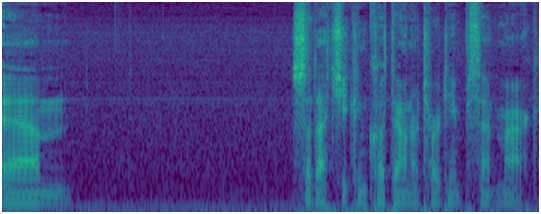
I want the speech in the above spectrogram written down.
um, so that she can cut down her 13% mark.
